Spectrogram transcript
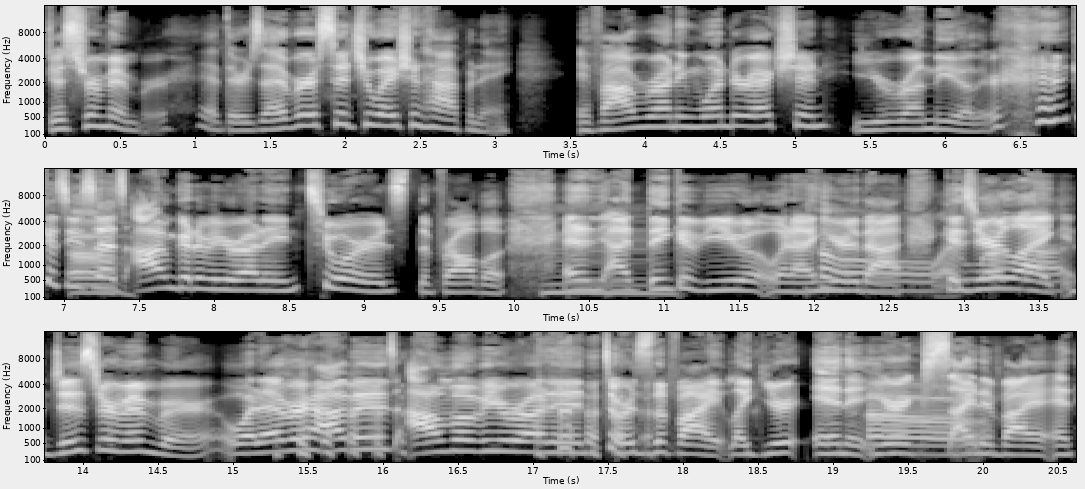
just remember, if there's ever a situation happening, if I'm running one direction, you run the other. Because he says, I'm going to be running towards the problem. And I think of you when I hear that. Mm. Oh, I Because you're like, that. just remember, whatever happens, I'm going to be running towards the fight. Like you're in it. You're Oh. excited by it. And,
